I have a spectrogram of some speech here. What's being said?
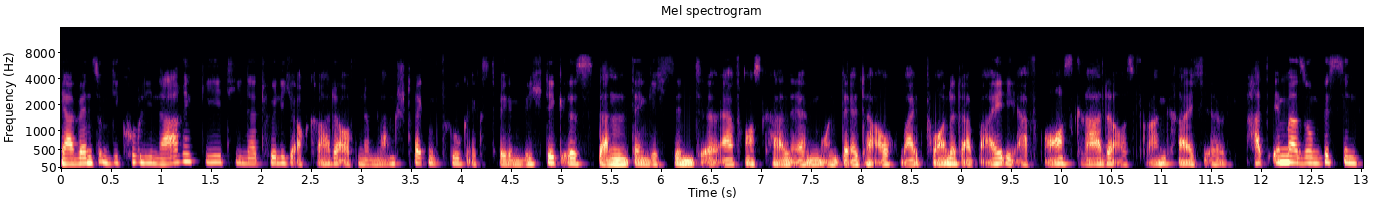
Ja, wenn es um die Kulinarik geht, die natürlich auch gerade auf einem Langstreckenflug extrem wichtig ist, dann denke ich, sind äh, Air France, KLM und Delta auch weit vorne dabei. Die Air France gerade aus Frankreich äh, hat immer so ein bisschen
